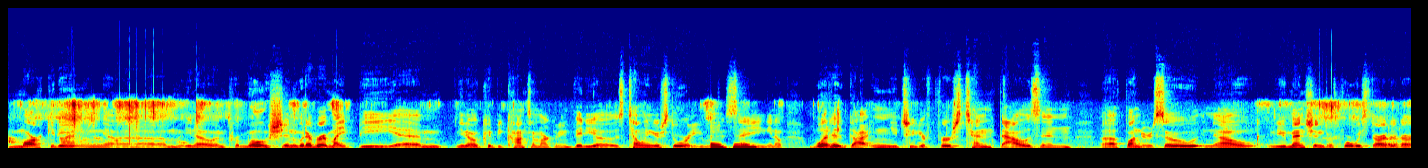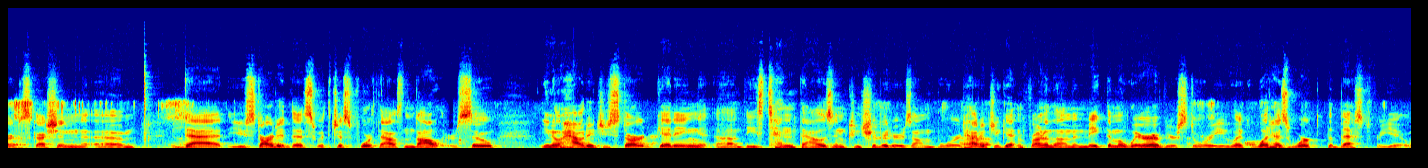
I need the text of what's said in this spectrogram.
marketing, um, you know, and promotion, whatever it might be, um, you know, it could be content marketing, videos, telling your story. You were mm-hmm. just saying, you know, what has gotten you to your first ten thousand uh, funders? So now you mentioned before we started our discussion um, that you started this with just four thousand dollars. So you know, how did you start getting uh, these 10,000 contributors on board? How did you get in front of them and make them aware of your story? Like, what has worked the best for you?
